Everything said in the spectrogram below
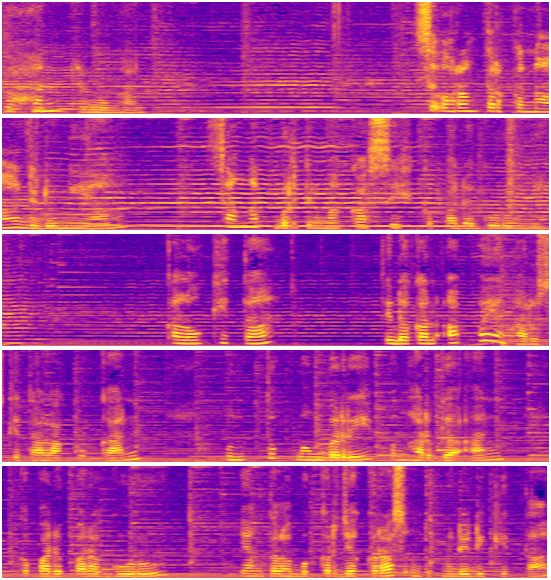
Bahan renungan Seorang terkenal di dunia sangat berterima kasih kepada gurunya kalau kita, tindakan apa yang harus kita lakukan untuk memberi penghargaan kepada para guru yang telah bekerja keras untuk mendidik kita?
